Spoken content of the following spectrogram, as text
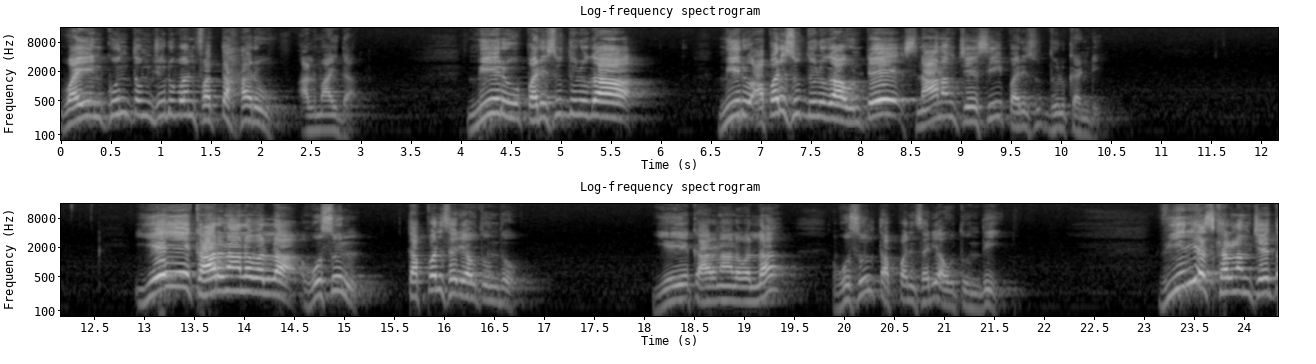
వైన్ కుంతుం జునుబన్ ఫత్తహరు అల్మాయిదా మీరు పరిశుద్ధులుగా మీరు అపరిశుద్ధులుగా ఉంటే స్నానం చేసి పరిశుద్ధులు కండి. ఏ ఏ కారణాల వల్ల ఉసుల్ తప్పనిసరి అవుతుందో ఏ ఏ కారణాల వల్ల ఉసుల్ తప్పనిసరి అవుతుంది. వీర్యస్ఖలనం చేత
